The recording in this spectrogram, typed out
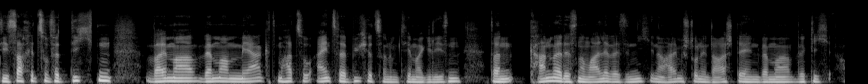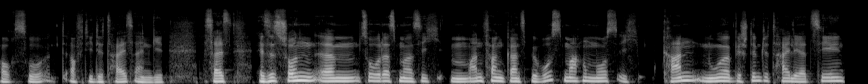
die Sache zu verdichten, weil man, wenn man merkt, man hat so ein, zwei Bücher zu einem Thema gelesen, dann kann man das normalerweise nicht in einer halben Stunde darstellen, wenn man wirklich auch so auf die Details eingeht. Das heißt, es ist schon ähm, so, dass man sich am Anfang ganz bewusst machen muss, ich kann nur bestimmte Teile erzählen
